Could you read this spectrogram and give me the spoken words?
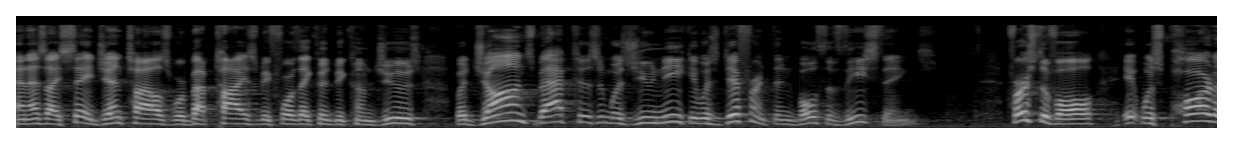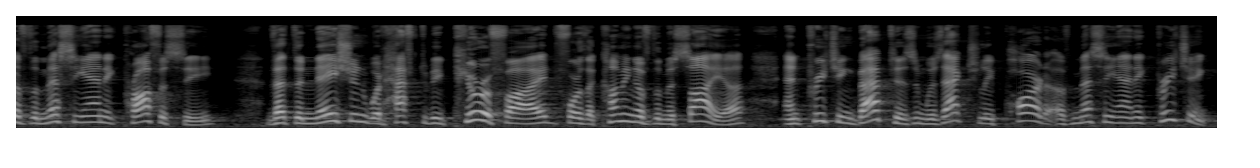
And as I say, Gentiles were baptized before they could become Jews, but John's baptism was unique, it was different than both of these things. First of all, it was part of the messianic prophecy that the nation would have to be purified for the coming of the Messiah and preaching baptism was actually part of messianic preaching.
